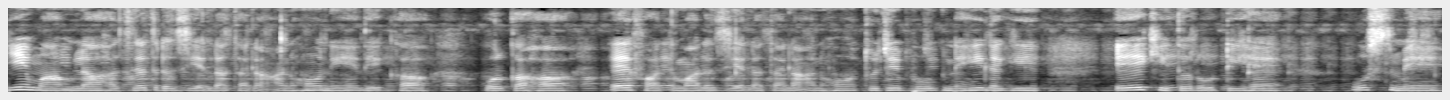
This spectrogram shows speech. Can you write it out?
ये मामला हज़रत रज़ी अल्लाह ताला ने देखा और कहा, ए फ़ातिमा रज़ी अल्लाह ताला तुझे भूख नहीं लगी? एक ही तो रोटी है। उसमें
